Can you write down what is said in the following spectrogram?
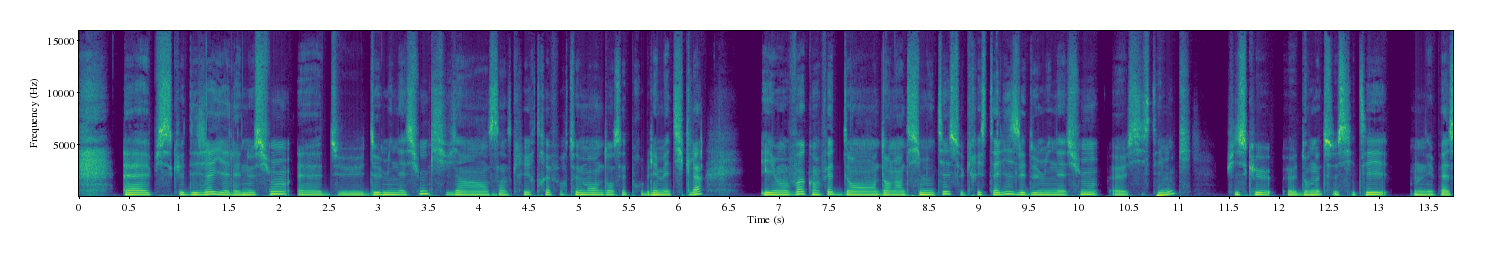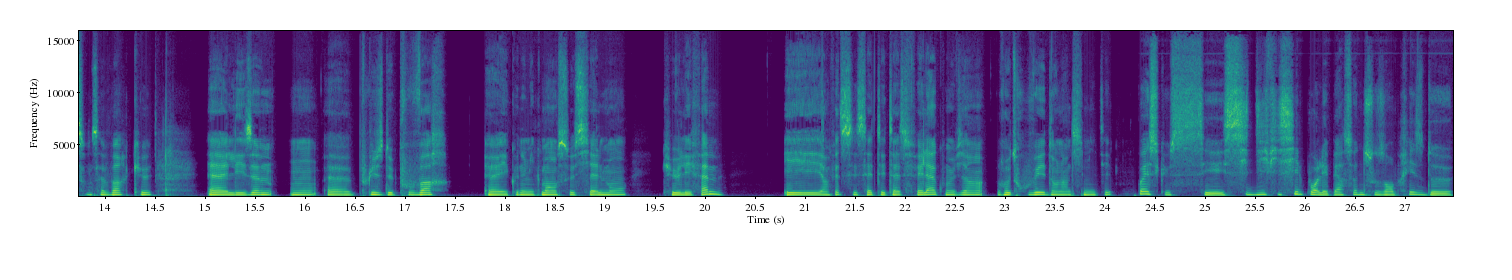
euh, puisque déjà, il y a la notion euh, de domination qui vient s'inscrire très fortement dans cette problématique-là. Et on voit qu'en fait, dans, dans l'intimité se cristallisent les dominations euh, systémiques puisque euh, dans notre société, on n'est pas sans savoir que euh, les hommes ont euh, plus de pouvoir économiquement, socialement que les femmes. Et en fait, c'est cet état de fait-là qu'on vient retrouver dans l'intimité. Pourquoi est-ce que c'est si difficile pour les personnes sous emprise de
